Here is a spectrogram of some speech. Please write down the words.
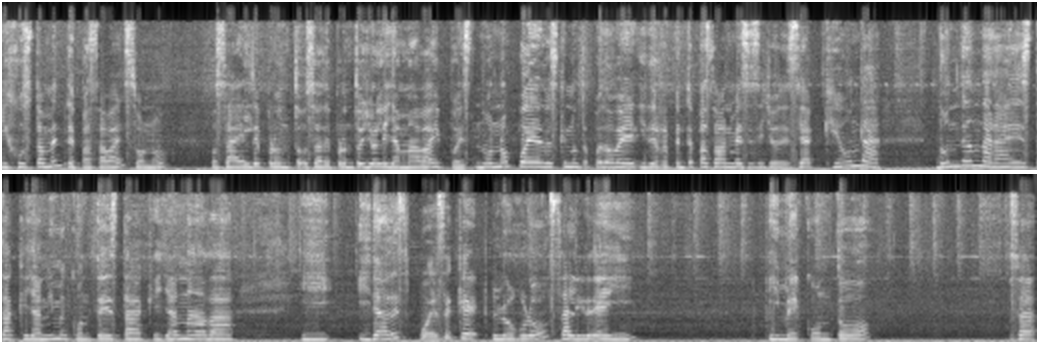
y justamente pasaba eso, ¿no? O sea, él de pronto, o sea, de pronto yo le llamaba y pues, no, no puedo, es que no te puedo ver. Y de repente pasaban meses y yo decía, ¿qué onda? ¿Dónde andará esta que ya ni me contesta, que ya nada? Y, y ya después de que logró salir de ahí y me contó, o sea,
